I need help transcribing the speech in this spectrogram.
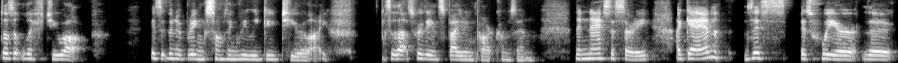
Does it lift you up? Is it going to bring something really good to your life? So that's where the inspiring part comes in. The necessary, again, this is where the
